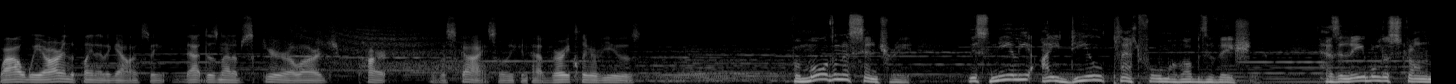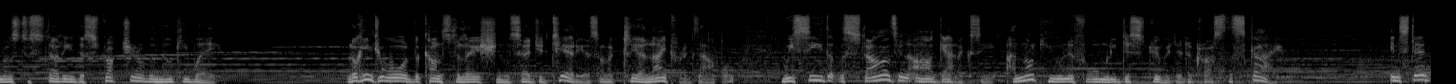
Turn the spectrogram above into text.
While we are in the plane of the galaxy, that does not obscure a large part of the sky, so we can have very clear views. For more than a century, this nearly ideal platform of observation has enabled astronomers to study the structure of the Milky Way. Looking toward the constellation Sagittarius on a clear night, for example, we see that the stars in our galaxy are not uniformly distributed across the sky. Instead,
